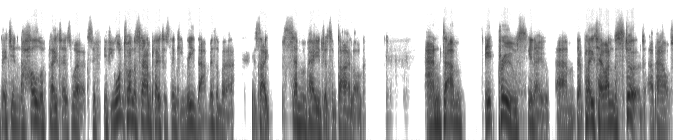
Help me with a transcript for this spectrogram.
bit in the whole of Plato's works. If, if you want to understand Plato's thinking, read that Myth of Ur. It's like seven pages of dialogue. And um, it proves, you know, um, that Plato understood about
